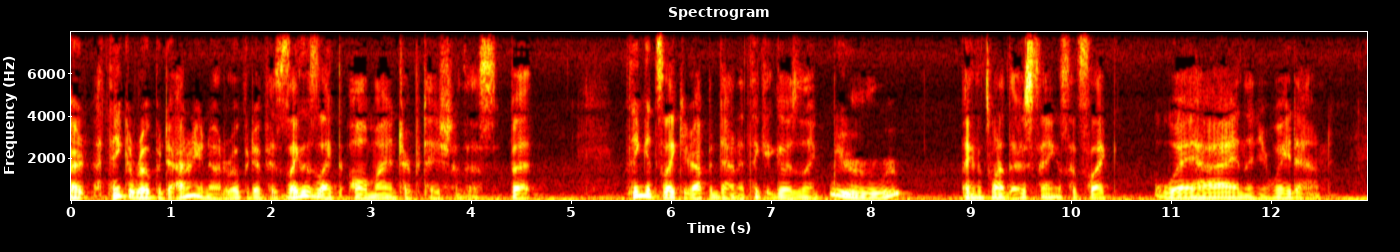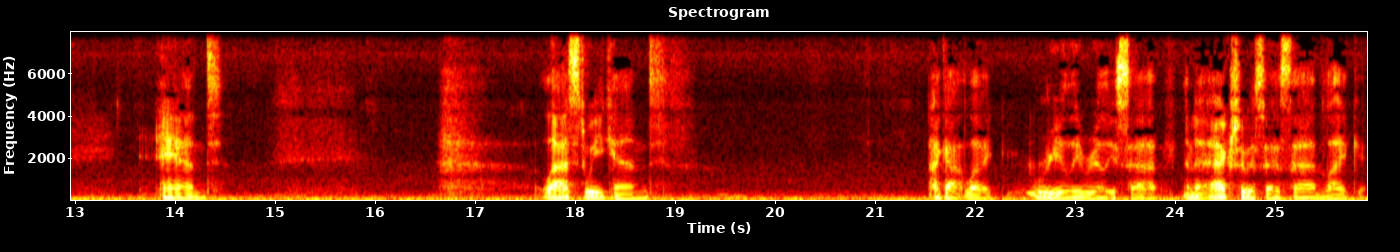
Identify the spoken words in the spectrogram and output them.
I think a rope a dope, I don't even know what a rope a dope is. Like, this is like all my interpretation of this, but I think it's like you're up and down. I think it goes like, like it's one of those things that's like way high and then you're way down. And last weekend, I got like really, really sad. And it actually was so sad, like,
